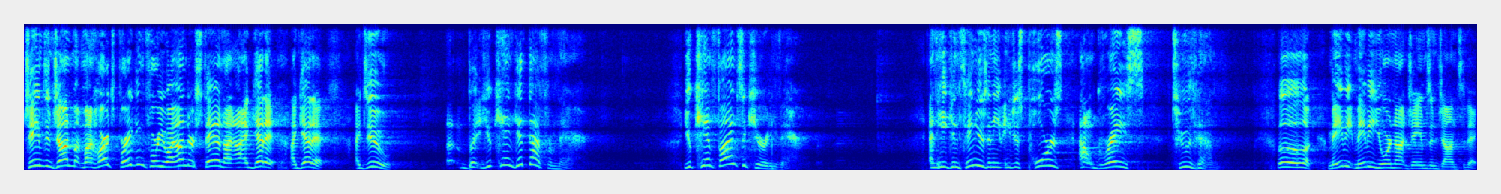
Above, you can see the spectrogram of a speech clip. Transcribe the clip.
James and John, my, my heart's breaking for you. I understand. I, I get it. I get it. I do. Uh, but you can't get that from there. You can't find security there. And he continues and he, he just pours out grace to them. Look, maybe, maybe you're not James and John today.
